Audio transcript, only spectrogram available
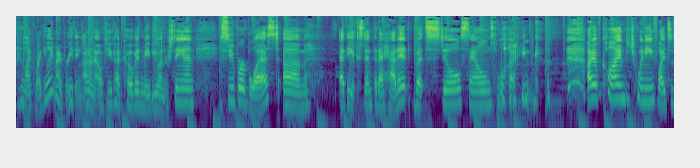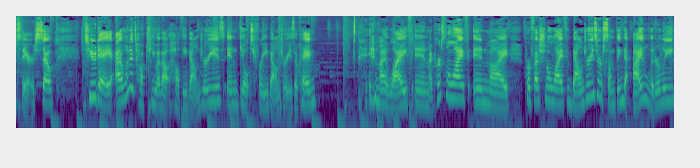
and like regulate my breathing. I don't know if you've had COVID, maybe you understand. Super blessed um, at the extent that I had it, but still sounds like I have climbed 20 flights of stairs. So, Today, I want to talk to you about healthy boundaries and guilt free boundaries, okay? In my life, in my personal life, in my professional life, boundaries are something that I literally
